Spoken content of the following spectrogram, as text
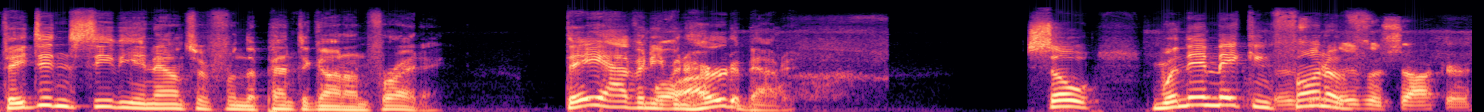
they didn't see the announcement from the Pentagon on Friday. They haven't even Well, I- heard about it. So when they're making There's, fun a, of there's a shocker.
